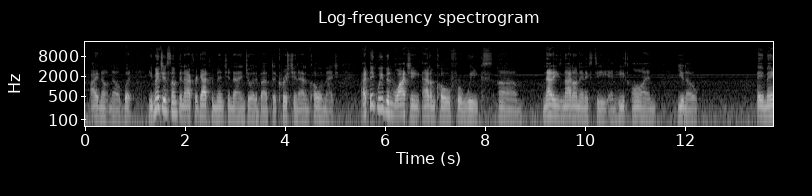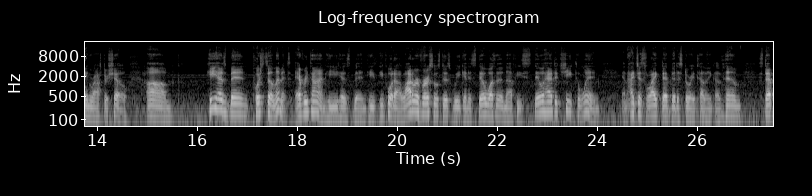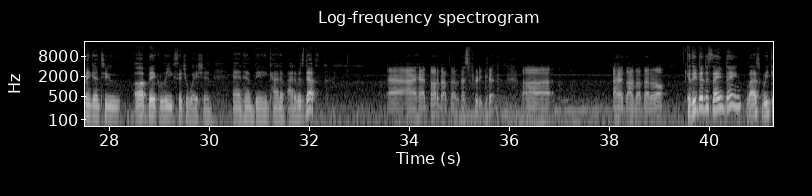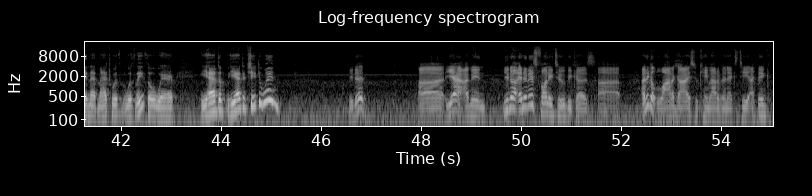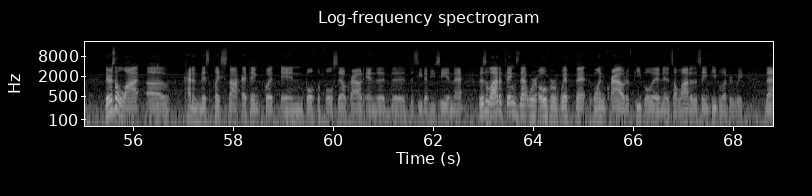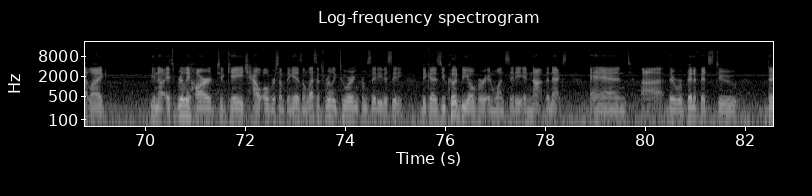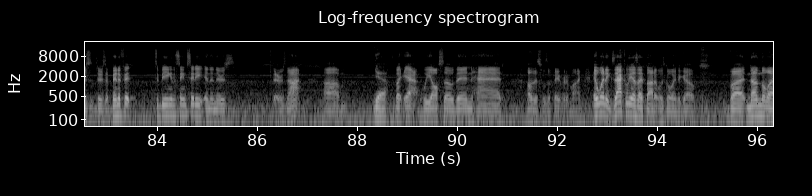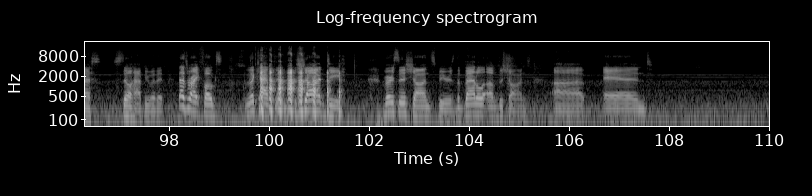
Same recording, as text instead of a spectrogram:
I don't know, but you mentioned something I forgot to mention that I enjoyed about the Christian Adam Cole match. I think we've been watching Adam Cole for weeks. Um, now that he's not on NXT and he's on, you know, a main roster show. Um, he has been pushed to the limit every time. He has been he he pulled out a lot of reversals this week and it still wasn't enough. He still had to cheat to win. And I just like that bit of storytelling of him stepping into a big league situation and him being kind of out of his depth. Uh, I had thought about that. That's pretty good. Uh, I had thought about that at all. Because he did the same thing last week in that match with, with Lethal, where he had to he had to cheat to win. He did. Uh, yeah, I mean, you know, and it is funny too because uh, I think a lot of guys who came out of NXT, I think there's a lot of kind of misplaced stock. I think put in both the Full Sail crowd and the the, the CWC in that there's a lot of things that were over with that one crowd of people, and it's a lot of the same people every week. That like you know, it's really hard to gauge how over something is unless it's really touring from city to city because you could be over in one city and not the next. And uh, there were benefits to there's there's a benefit to being in the same city, and then there's there's not. Um, Yeah. but yeah, we also then had. Oh, this was a favorite of mine. It went exactly as I thought it was going to go, but nonetheless, still happy with it. That's right, folks. The captain, Shawn D, versus Shawn Spears, the battle of the Seans, uh, and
